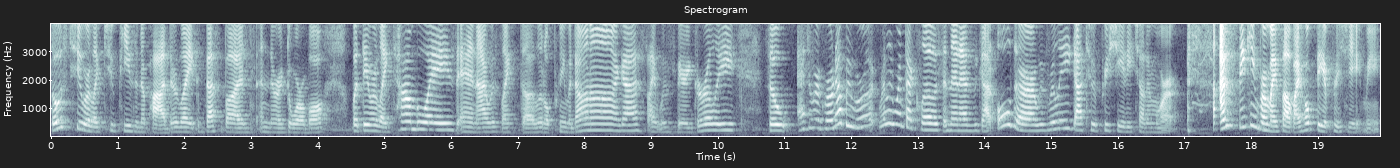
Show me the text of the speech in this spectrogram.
those two are like two peas in a pod. They're like best buds and they're adorable but they were like tomboys and I was like the little prima donna, I guess. I was very girly. So as we were growing up, we were, really weren't that close. And then as we got older, we really got to appreciate each other more. I'm speaking for myself. I hope they appreciate me.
